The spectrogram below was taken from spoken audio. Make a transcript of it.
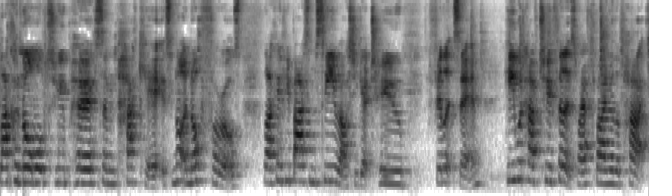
like a normal two person packet, it's not enough for us. Like if you buy some sea bass, you get two fillets in. He would have two fillets, so I have to buy another pack.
